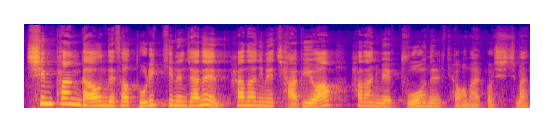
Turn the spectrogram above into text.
심판 가운데서 돌이키는 자는 하나님의 자비와 하나님의 구원을 경험할 것이지만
